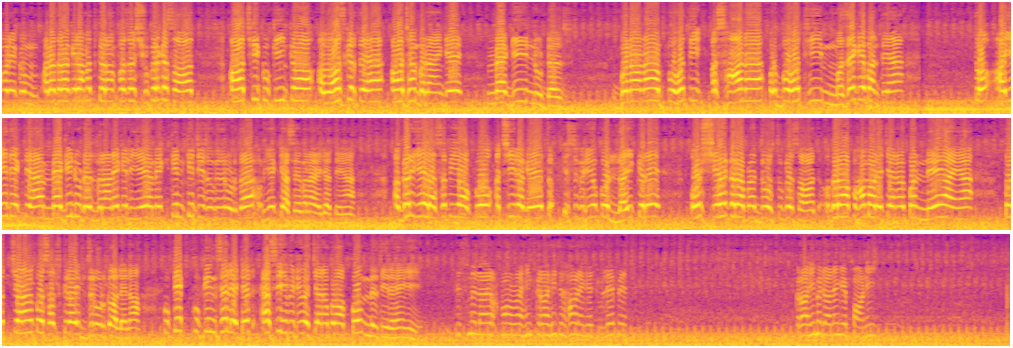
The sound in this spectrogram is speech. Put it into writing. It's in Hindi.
वालेकुम अल्लाह ताला की रहमत करम फजल, शुक्र के साथ आज की कुकिंग का आगाज़ करते हैं। आज हम बनाएँगे मैगी नूडल्स। बनाना बहुत ही आसान है और बहुत ही मज़े के बनते हैं। तो आइए देखते हैं मैगी नूडल्स बनाने के लिए हमें किन किन चीज़ों की ज़रूरत है और ये कैसे बनाए जाते हैं। अगर ये रेसिपी आपको अच्छी लगे तो इस वीडियो को लाइक करें और शेयर करें अपने दोस्तों के साथ। अगर आप हमारे चैनल पर नए आए हैं तो चैनल को सब्सक्राइब ज़रूर कर लेना। क्योंकि कुकिंग से रिलेटेड ऐसी ही वीडियो इस चैनल पर आपको मिलती रहेंगी। बिस्मिल्लाहिर्रहमानिर्रहीम। कढ़ाई चढ़ा लेंगे चूल्हे पे। कढ़ाई में डालेंगे पानी।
